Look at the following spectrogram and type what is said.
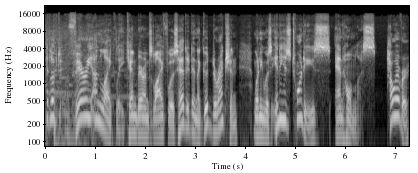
It looked very unlikely Ken Barun's life was headed in a good direction when he was in his 20s and homeless. However,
